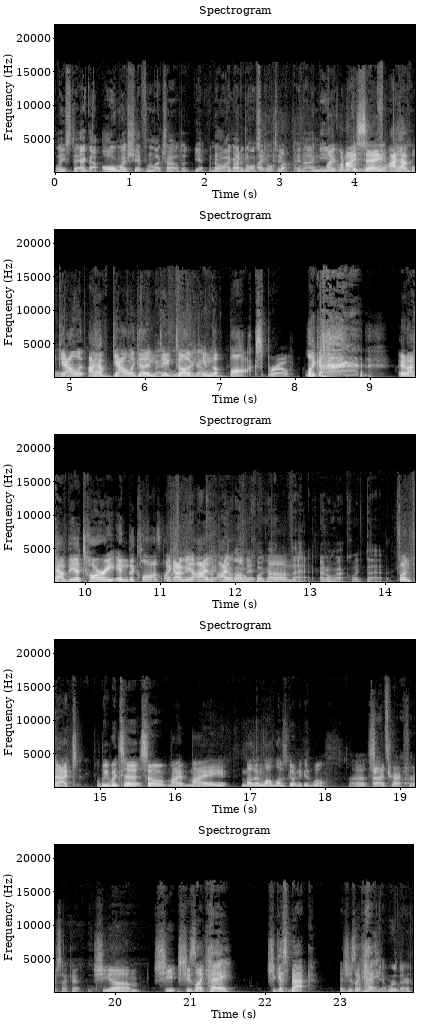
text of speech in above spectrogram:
PlayStation. I got all my shit from my childhood. Yeah, no, I got it all Like- still too. like- And I need Like when I say find I a have home. Gal I have Galaga pretty and Dig. Dug I got, in the box, bro. Like and I have the Atari in the closet. Like I mean I Okay, I, don't- love don't it. Quite got Um, that. I don't got quite that. Fun fact: We went to so my my mother in law loves going to Goodwill. Uh, sidetrack for a second. She um she she's like, hey, she gets back and she's like, hey, Yeah, we're there.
